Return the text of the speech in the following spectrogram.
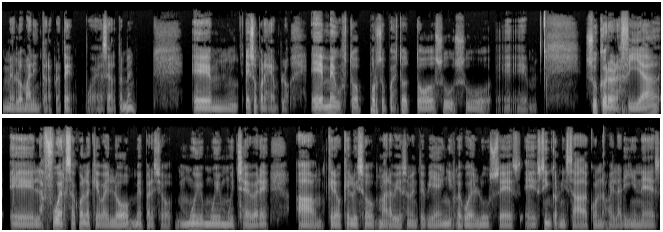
me lo malinterpreté, puede ser también. Em, eso, por ejemplo. Eh, me gustó, por supuesto, todo su, su, em, su coreografía, eh, la fuerza con la que bailó, me pareció muy, muy, muy chévere. creo que lo hizo maravillosamente bien. Y juego de luces, eh, sincronizada con los bailarines.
